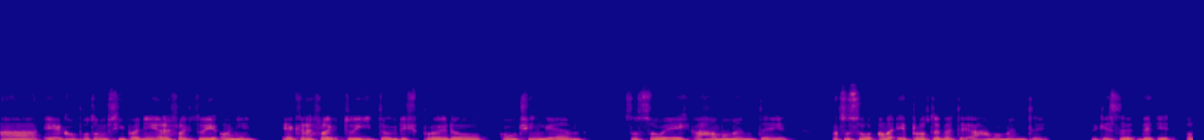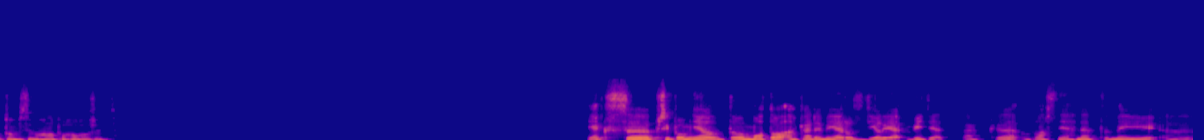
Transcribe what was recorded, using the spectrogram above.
a jak ho potom případně i reflektují oni. Jak reflektují to, když projdou coachingem, co jsou jejich aha momenty a co jsou ale i pro tebe ty aha momenty. Tak jestli by i o tom si mohla pohovořit. Jak jsi připomněl to moto Akademie rozdíl je vidět, tak eh, vlastně hned mi eh,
